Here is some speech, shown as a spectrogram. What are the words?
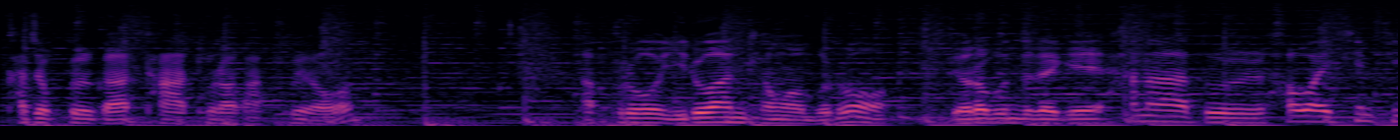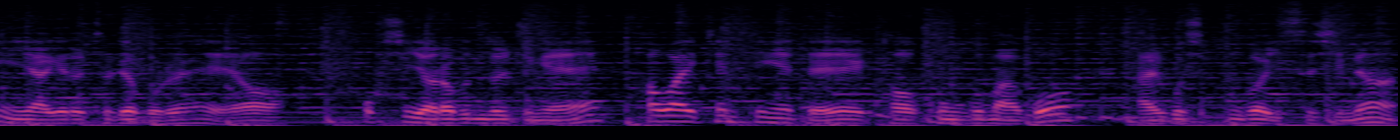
가족들과 다 돌아봤고요. 앞으로 이러한 경험으로 여러분들에게 하나 둘 하와이 캠핑 이야기를 들려보려 해요. 혹시 여러분들 중에 하와이 캠핑에 대해 더 궁금하고 알고 싶은 거 있으시면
